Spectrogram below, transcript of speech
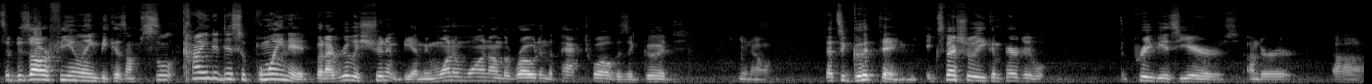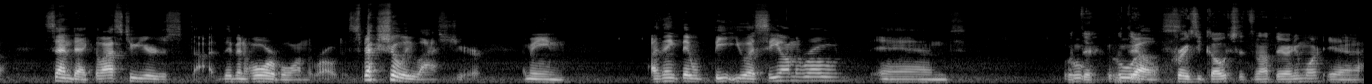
It's a bizarre feeling because I'm kind of disappointed, but I really shouldn't be. I mean, one and one on the road in the Pac-12 is a good, you know, that's a good thing, especially compared to the previous years under uh, Sendek. The last two years, uh, they've been horrible on the road, especially last year. I mean, I think they beat USC on the road, and With Who- their, with who their else? Crazy coach that's not there anymore. yeah,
